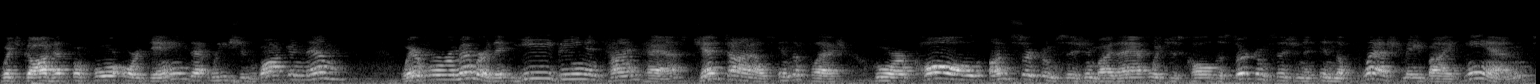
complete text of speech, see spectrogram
which God hath before ordained that we should walk in them. Wherefore remember that ye, being in time past Gentiles in the flesh, who are called uncircumcision by that which is called the circumcision in the flesh made by hands,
